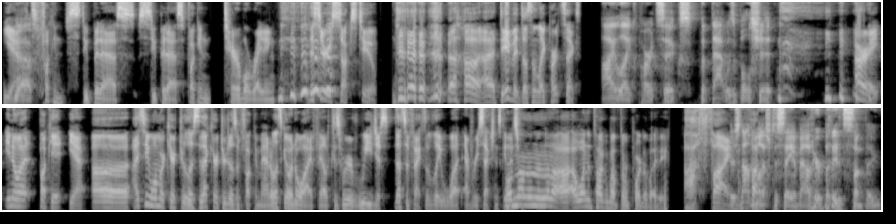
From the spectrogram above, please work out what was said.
yeah, yeah. it's fucking stupid ass, stupid ass, fucking terrible writing. this series sucks too. uh, David doesn't like part six. I like part six, but that was bullshit. All right, you know what? Fuck it. Yeah. Uh, I see one more character listed. That character doesn't fucking matter. Let's go into why I failed because we're we just that's effectively what every section's Oh gonna. no no no no no! I, I want to talk about the reporter lady. Ah, fine. There's not Fuck. much to say about her, but it's something.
